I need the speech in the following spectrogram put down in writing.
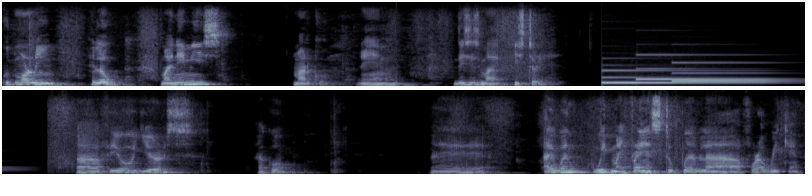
Good morning. Hello. My name is Marco and this is my history. A few years ago, uh, I went with my friends to Puebla for a weekend.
